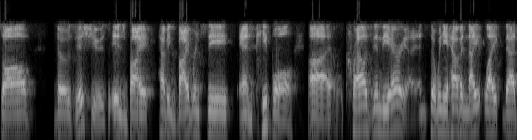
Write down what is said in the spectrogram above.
solve those issues is by having vibrancy and people uh, crowds in the area. And so when you have a night like that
